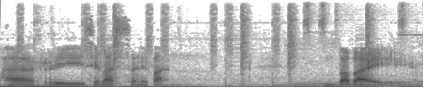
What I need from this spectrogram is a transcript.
hari Selasa depan. Bye bye.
